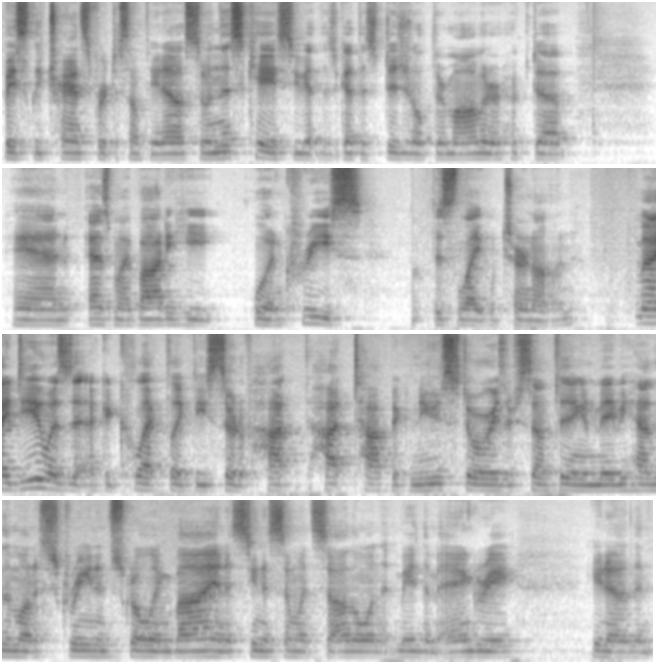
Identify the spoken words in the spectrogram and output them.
basically transfer it to something else. So in this case, you got this, you got this digital thermometer hooked up, and as my body heat will increase, this light will turn on. My idea was that I could collect like these sort of hot hot topic news stories or something, and maybe have them on a screen and scrolling by. And as soon as someone saw the one that made them angry, you know, then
